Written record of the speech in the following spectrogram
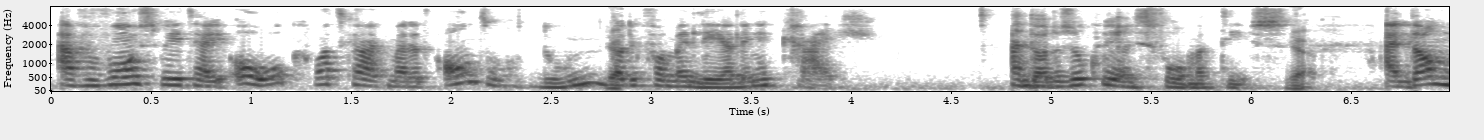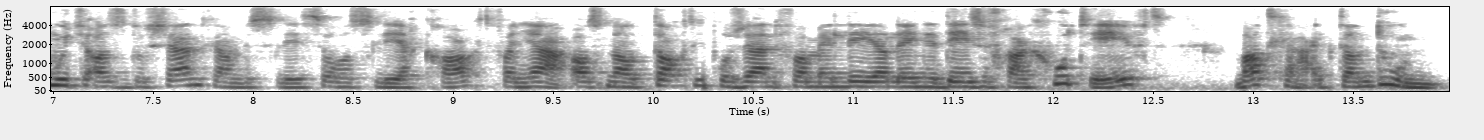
En vervolgens weet hij ook, wat ga ik met het antwoord doen... Ja. dat ik van mijn leerlingen krijg. En dat is ook weer iets formatiefs. Ja. En dan moet je als docent gaan beslissen, als leerkracht, van ja, als nou 80% van mijn leerlingen deze vraag goed heeft, wat ga ik dan doen?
